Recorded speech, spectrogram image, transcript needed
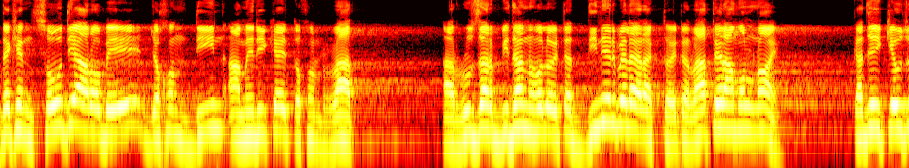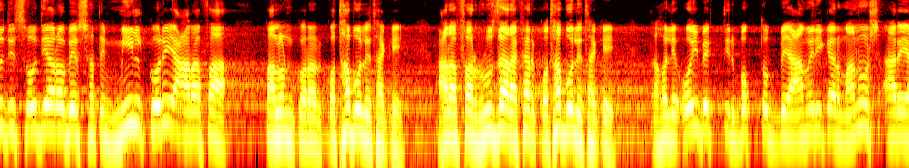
দেখেন, সৌদি আরবে যখন দিন আমেরিকায়, তখন রাত। আর রোজার বিধান হলো এটা দিনের বেলায় রাখতে হয়, এটা রাতের আমল নয়। কাজেই কেউ যদি সৌদি আরবের সাথে মিল করে আরাফা পালন করার কথা বলে থাকে, আরাফার রোজা রাখার কথা বলে থাকে তাহলে ওই ব্যক্তির বক্তব্যে আমেরিকার মানুষ আর এই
